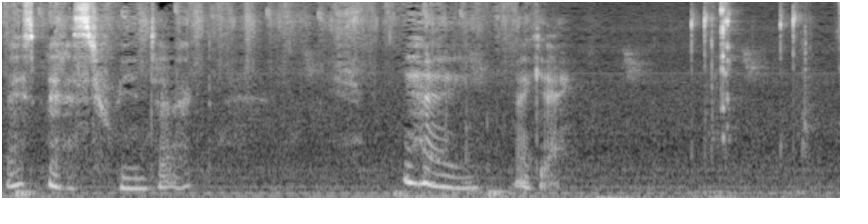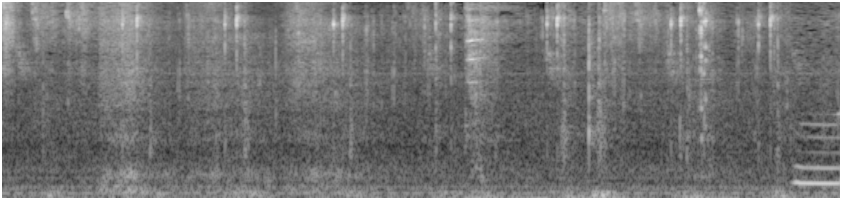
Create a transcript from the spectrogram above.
This better still be intact. Yay. Okay. Let's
